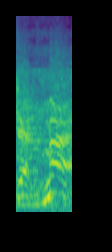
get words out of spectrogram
You've got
